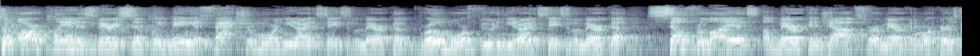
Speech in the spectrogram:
So our plan is very simply manufacture more in the United States of America, grow more food in the United States of America, self-reliance, American jobs for American workers.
